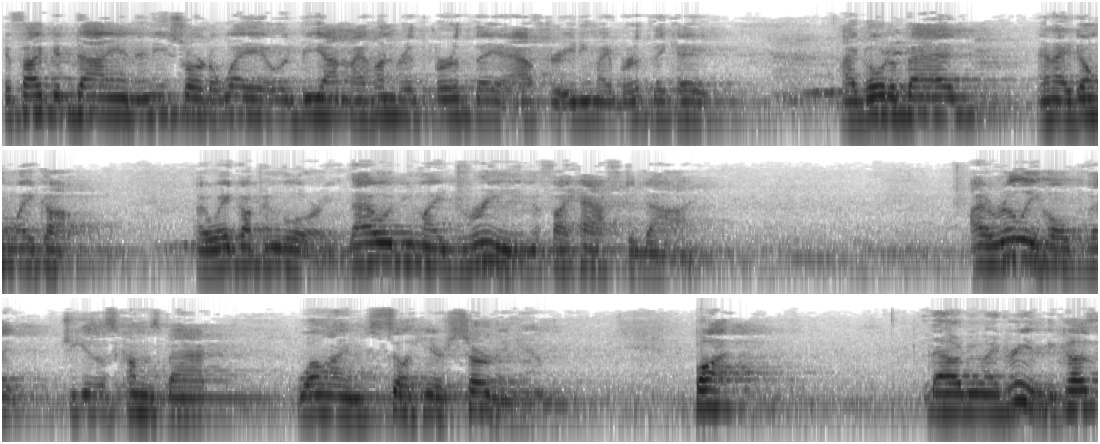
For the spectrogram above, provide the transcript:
if I could die in any sort of way, it would be on my 100th birthday after eating my birthday cake. I go to bed and I don't wake up. I wake up in glory. That would be my dream if I have to die. I really hope that Jesus comes back while I'm still here serving him. But that would be my dream because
